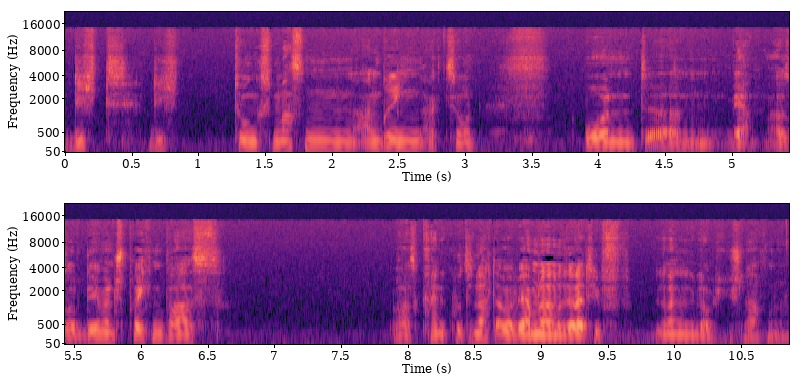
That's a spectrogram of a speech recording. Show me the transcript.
Dicht, Dichtungsmassenanbringen-Aktion. Und ähm, ja, also dementsprechend war es war es keine kurze Nacht, aber wir haben dann relativ lange, glaube ich, geschlafen. Ne?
